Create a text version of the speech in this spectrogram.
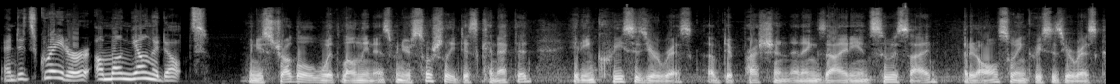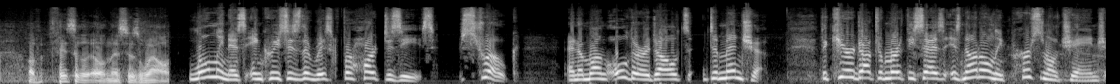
and it's greater among young adults. When you struggle with loneliness, when you're socially disconnected, it increases your risk of depression and anxiety and suicide, but it also increases your risk of physical illness as well. Loneliness increases the risk for heart disease, stroke, and among older adults, dementia. The cure, Dr. Murthy says, is not only personal change,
